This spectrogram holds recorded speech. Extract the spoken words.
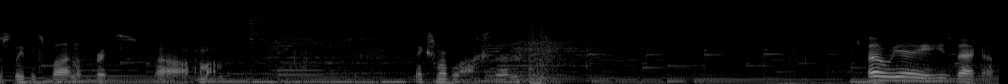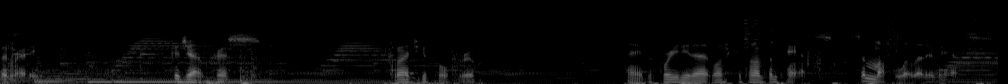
A sleeping spot and a Fritz. Oh, come on. Make some more blocks then. Oh yay, he's back up and ready. Good job, Chris. Glad you could pull through. Hey, before you do that, why don't you put on some pants? Some muffalo leather pants.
